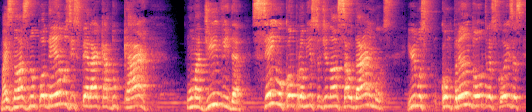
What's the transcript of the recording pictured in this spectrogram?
mas nós não podemos esperar caducar uma dívida sem o compromisso de nós saudarmos, irmos comprando outras coisas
